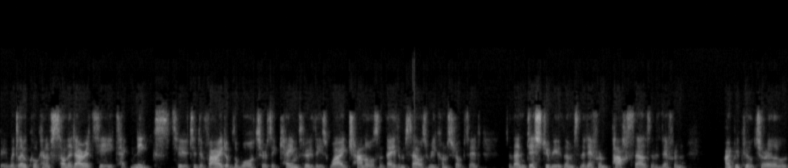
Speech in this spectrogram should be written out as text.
with local kind of solidarity techniques to, to divide up the water as it came through these wide channels that they themselves reconstructed to then distribute them to the different parcels, to the different agricultural,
